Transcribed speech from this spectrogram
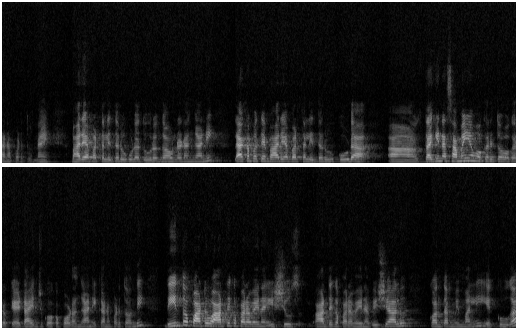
కనపడుతున్నాయి. భార్యాభర్తలు ఇద్దరూ కూడా దూరంగా ఉండడం కానీ లేకపోతే భార్యాభర్తలు ఇద్దరూ కూడా తగిన సమయం ఒకరితో ఒకరు కేటాయించుకోకపోవడం కానీ కనపడుతోంది. దీంతో పాటు ఆర్థికపరమైన ఇష్యూస్ ఆర్థికపరమైన విషయాలు కొంత మిమ్మల్ని ఎక్కువగా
